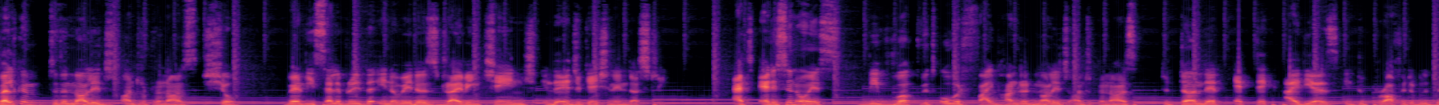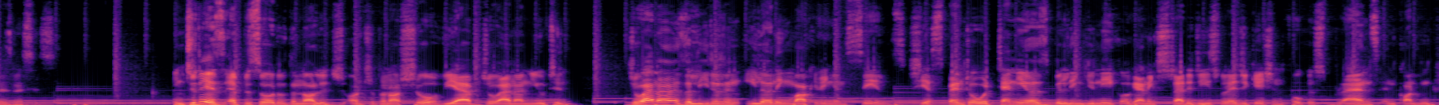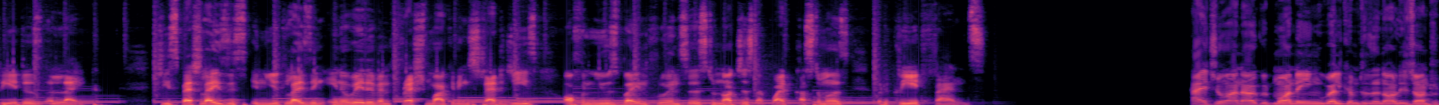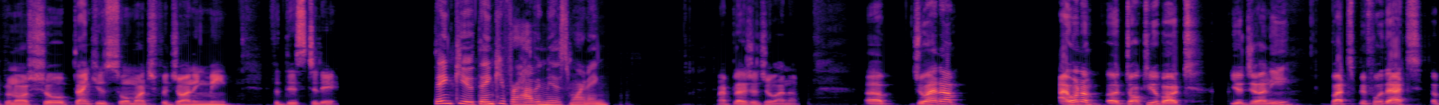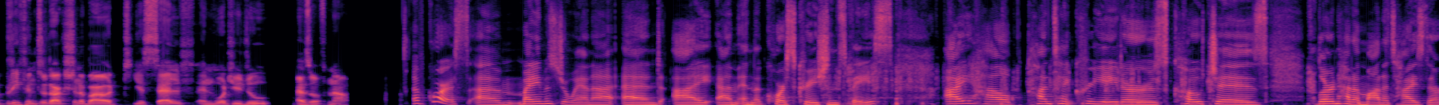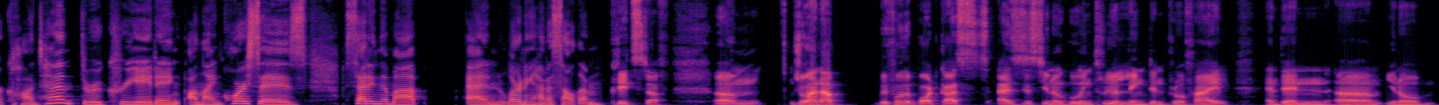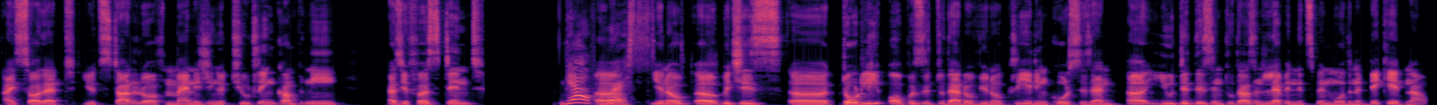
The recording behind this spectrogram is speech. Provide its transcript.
Welcome to the Knowledge Entrepreneurs Show, where we celebrate the innovators driving change in the education industry. At Edison OS, we've worked with over 500 knowledge entrepreneurs to turn their edtech ideas into profitable businesses. In today's episode of the Knowledge Entrepreneur Show, we have Joanna Newton. Joanna is a leader in e learning marketing and sales. She has spent over 10 years building unique organic strategies for education focused brands and content creators alike. She specializes in utilizing innovative and fresh marketing strategies, often used by influencers to not just acquire customers, but to create fans. Hi, Joanna. Good morning. Welcome to the Knowledge Entrepreneur Show. Thank you so much for joining me for this today. Thank you. Thank you for having me this morning. My pleasure, Joanna. Uh, Joanna, I want to uh, talk to you about your journey but before that, a brief introduction about yourself and what you do as of now. Of course. Um, my name is Joanna, and I am in the course creation space. I help content creators, coaches learn how to monetize their content through creating online courses, setting them up, and learning how to sell them. Great stuff. Um, Joanna, before the podcast, as just you know, going through your LinkedIn profile, and then um, you know i saw that you'd started off managing a tutoring company as your first stint. Yeah of uh, course. you know uh, which is uh, totally opposite to that of you know creating courses. And uh, you did this in 2011 it's been more than a decade now.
